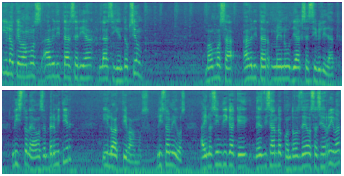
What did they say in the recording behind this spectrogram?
y lo que vamos a habilitar sería la siguiente opción. Vamos a habilitar menú de accesibilidad. Listo, le damos en permitir y lo activamos. Listo amigos, ahí nos indica que deslizando con dos dedos hacia arriba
